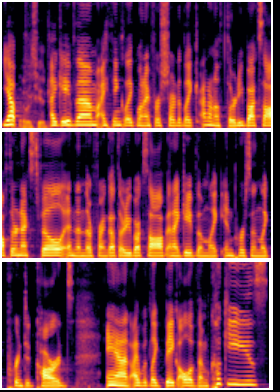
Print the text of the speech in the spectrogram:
Yep. It was huge. I gave them, I think like when I first started, like, I don't know, 30 bucks off their next fill. And then their friend got 30 bucks off. And I gave them like in person, like printed cards. And I would like bake all of them cookies.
